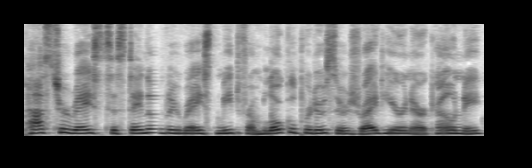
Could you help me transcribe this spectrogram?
pasture raised, sustainably raised meat from local producers right here in our county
